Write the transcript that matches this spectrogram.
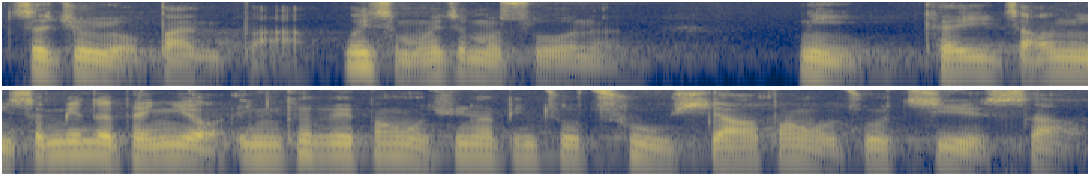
这就有办法。为什么会这么说呢？你可以找你身边的朋友，你可不可以帮我去那边做促销，帮我做介绍？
